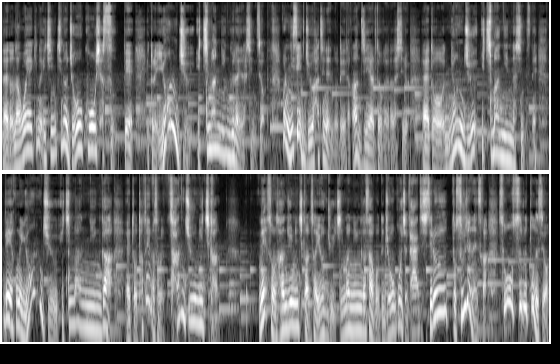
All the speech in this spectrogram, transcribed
えっ、ー、と、名古屋駅の1日の乗降者数って、えっとね、41万人ぐらいらしいんですよ。これ2018年のデータかな ?JR 東海が出してる。えっ、ー、と、41万人らしいんですね。で、この41万人が、えっ、と、例えばその30日間、ね、その30日間さ、41万人がさ、こうやって乗降車ダーってしてるとするじゃないですか。そうするとですよ、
